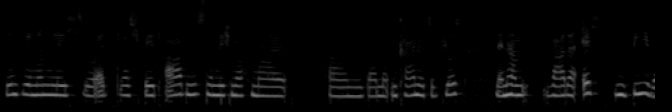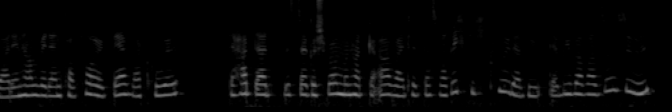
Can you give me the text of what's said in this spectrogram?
sind wir nämlich so etwas spät abends, nämlich nochmal ähm, da mit dem Kanu zum Fluss. Und dann haben, war da echt ein Biber, den haben wir dann verfolgt. Der war cool. Der hat da, ist da geschwommen und hat gearbeitet. Das war richtig cool, der Biber. Der Biber war so süß.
